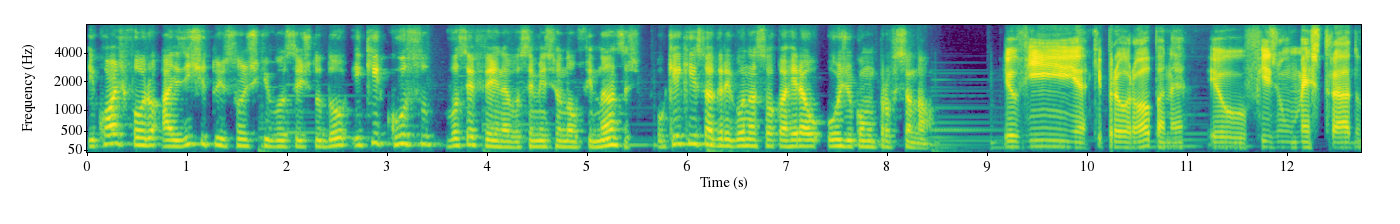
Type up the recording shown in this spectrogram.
e quais foram as instituições que você estudou e que curso você fez, né? Você mencionou finanças. O que que isso agregou na sua carreira hoje como profissional? Eu vim aqui para a Europa, né? Eu fiz um mestrado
